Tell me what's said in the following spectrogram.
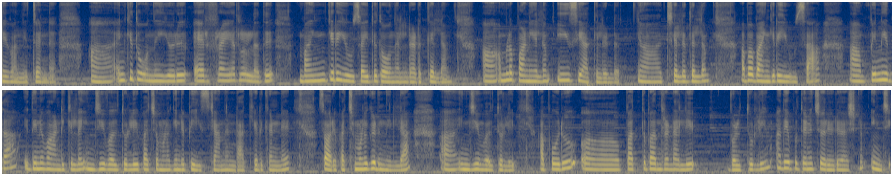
ആയി വന്നിട്ടുണ്ട്. എനിക്ക് തോന്നുന്നു ഈ ഒരു എയർ ഫ്രയറിലുള്ളത് ഭയങ്കര യൂസായിട്ട് തോന്നലുണ്ട് ഇടയ്ക്കെല്ലാം. നമ്മൾ പണിയെല്ലാം ഈസി ആക്കലുണ്ട്. ചിലതെല്ലാം അപ്പോൾ ഭയങ്കര യൂസാണ് പിന്നെ ഇതാ ഇതിന് വേണ്ടിക്കുള്ള ഇഞ്ചി വെളുത്തുള്ളി പച്ചമുളകിന്റെ പേസ്റ്റാണ് ഉണ്ടാക്കിയെടുക്കേണ്ടത് സോറി പച്ചമുളക് ഇടുന്നില്ല. ഇഞ്ചിയും വെളുത്തുള്ളി. അപ്പോൾ ഒരു പത്ത് പന്ത്രണ്ട് അല്ലി വെളുത്തുള്ളിയും അതേപോലെ തന്നെ ചെറിയൊരു കഷ്ണം ഇഞ്ചി.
